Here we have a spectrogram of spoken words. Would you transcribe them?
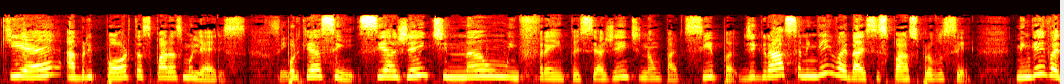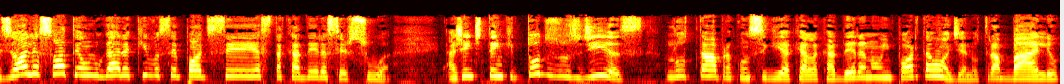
que é abrir portas para as mulheres. Sim. Porque, assim, se a gente não enfrenta e se a gente não participa, de graça ninguém vai dar esse espaço para você. Ninguém vai dizer: olha só, tem um lugar aqui, você pode ser esta cadeira ser sua. A gente tem que todos os dias lutar para conseguir aquela cadeira, não importa onde, é no trabalho,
